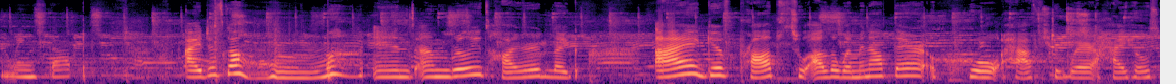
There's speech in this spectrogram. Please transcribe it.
Wingstop. I just got home and I'm really tired. Like I give props to all the women out there who have to wear high heels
